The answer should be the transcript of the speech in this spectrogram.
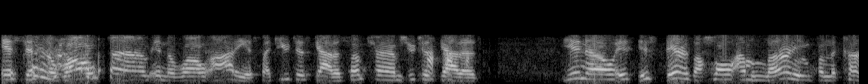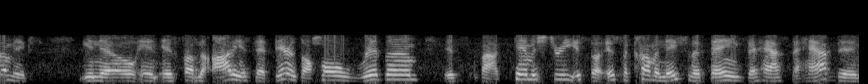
It's just the wrong time in the wrong audience. Like you just gotta sometimes you just gotta you know, it, it's there's a whole I'm learning from the comics, you know, and, and from the audience that there's a whole rhythm, it's about chemistry, it's a it's a combination of things that has to happen,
